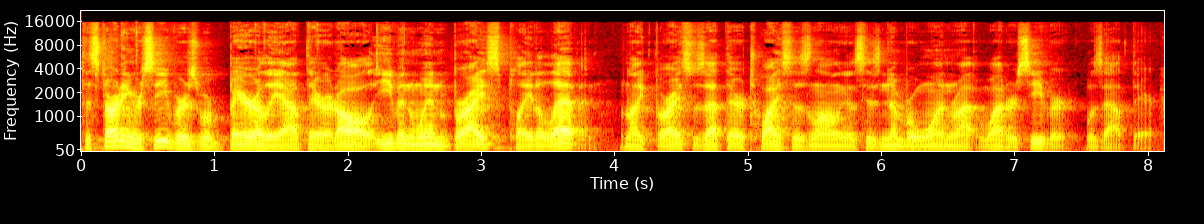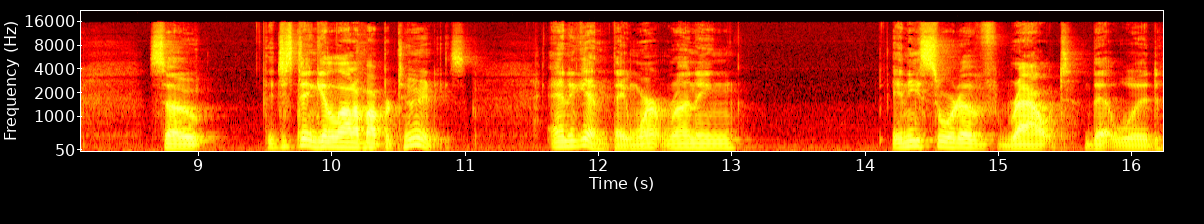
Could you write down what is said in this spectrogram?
the starting receivers were barely out there at all, even when Bryce played eleven. Like Bryce was out there twice as long as his number one wide receiver was out there. So they just didn't get a lot of opportunities. And again, they weren't running any sort of route that would,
